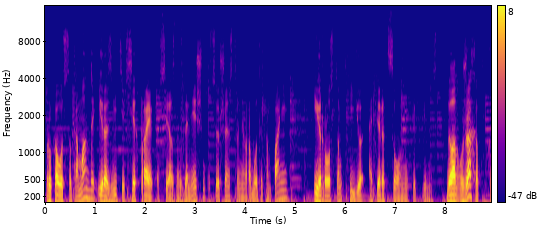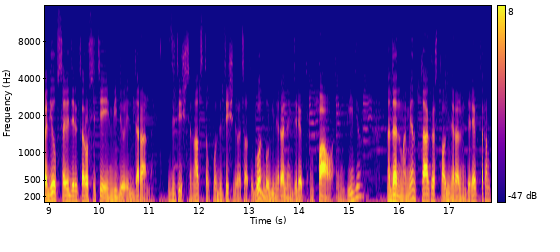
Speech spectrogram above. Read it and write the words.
руководство командой и развитие всех проектов, связанных с дальнейшим усовершенствованием работы компании и ростом ее операционной эффективности. Билан Ужахов входил в совет директоров сетей NVIDIA Эльдорадо. С 2017 по 2020 год был генеральным директором ПАО NVIDIA. На данный момент также стал генеральным директором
